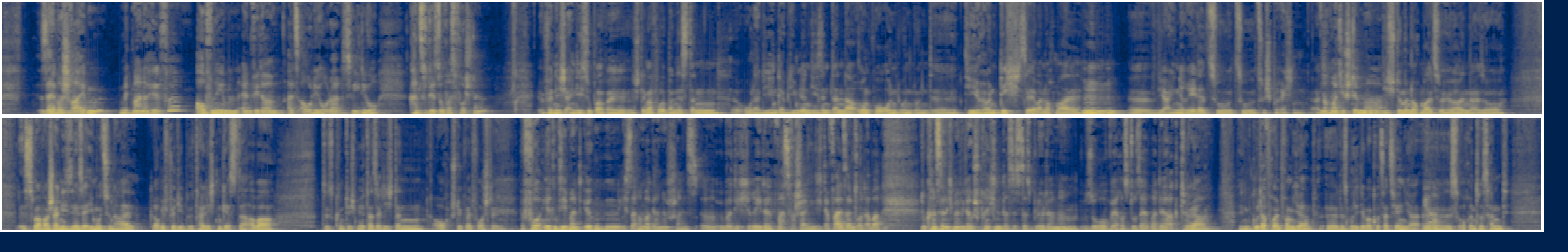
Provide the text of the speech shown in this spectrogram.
Selber schreiben mit meiner Hilfe, aufnehmen, entweder als Audio oder als Video. Kannst du dir sowas vorstellen? Finde ich eigentlich super, weil stell mal vor, man ist dann, äh, oder die Hinterbliebenen, die sind dann da irgendwo und, und, und äh, die hören dich selber nochmal äh, die eigene Rede zu, zu, zu sprechen. Also Nochmal die Stimme. die Stimme nochmal zu hören. Also ist zwar wahrscheinlich sehr, sehr emotional, glaube ich, für die beteiligten Gäste, aber das könnte ich mir tatsächlich dann auch ein Stück weit vorstellen. Bevor irgendjemand irgendeinen, ich sage mal gerne Scheiß äh, über dich redet, was wahrscheinlich nicht der Fall sein wird, aber du kannst ja nicht mehr widersprechen, das ist das Blöde, ne? So wärst du selber der Akteur. Mhm. Ja, ein guter Freund von mir, äh, das muss ich dir mal kurz erzählen, ja, Ja. Äh, ist auch interessant.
